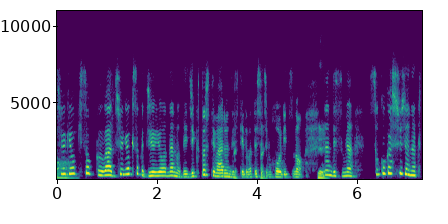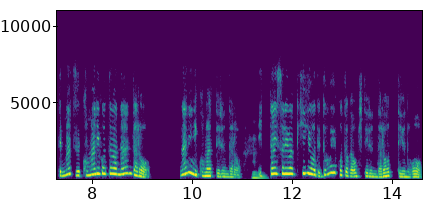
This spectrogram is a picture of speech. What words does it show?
就業規則は、就業規則重要なので、軸としてはあるんですけど、私たちも法律の。ええなんですが、そこが主じゃなくて、まず困りごとは何だろう何に困ってるんだろう、うん一体それは企業でどういうことが起きてるんだろうっていうのを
